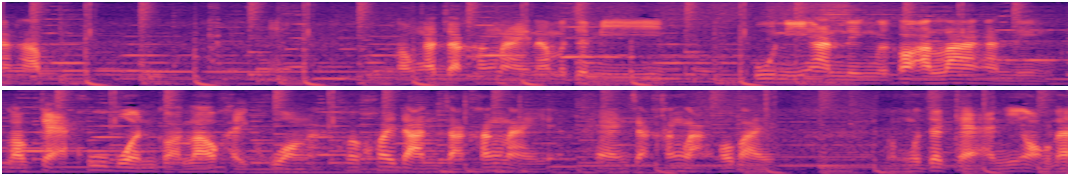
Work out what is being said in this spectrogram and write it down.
นะครับเรางัดจากข้างในนะมันจะมีคู่นี้อันนึงแล้วก็อันล่างอันนึง เราแกะคู่บนก่อนเราไขควงอะค่อยๆดันจากข้างในแทงจากข้างหลังเข้าไป มันก็จะแกะอันนี้ออกได้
